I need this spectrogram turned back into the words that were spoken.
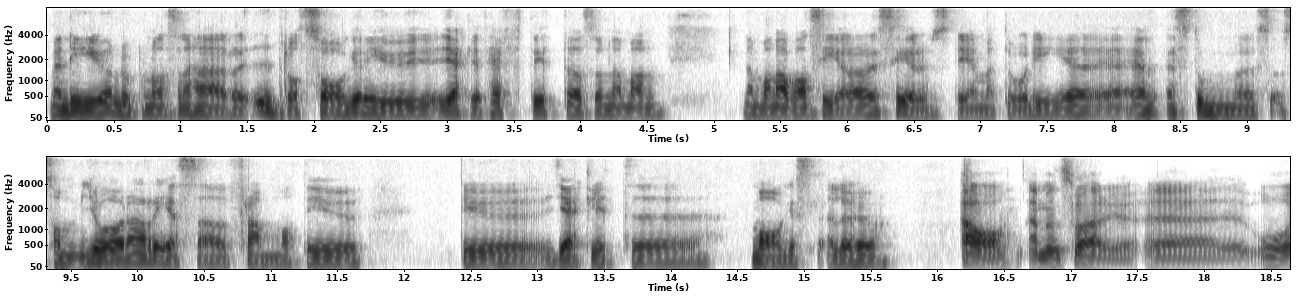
men det är ju ändå på någon sån här eh, idrottssagor är ju jäkligt häftigt. Alltså när man, när man avancerar i seriesystemet och det är eh, en, en stomme som gör en resa framåt. Det är ju, det är ju jäkligt eh, magiskt, eller hur? Ja, men så är det ju. Eh, och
